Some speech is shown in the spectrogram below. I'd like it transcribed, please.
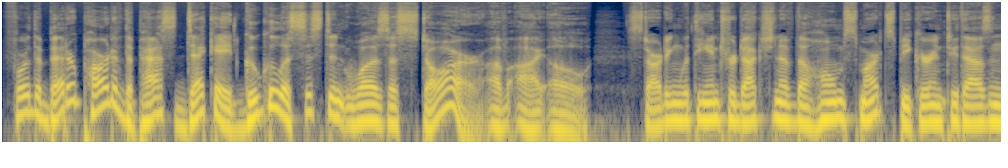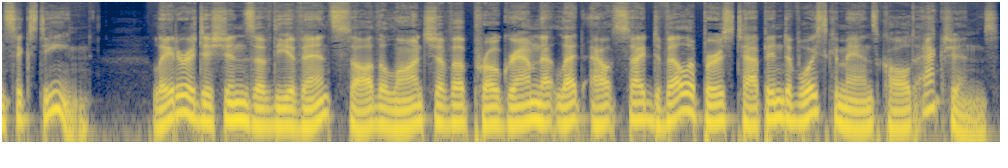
For the better part of the past decade, Google Assistant was a star of I.O starting with the introduction of the Home Smart Speaker in 2016. Later editions of the event saw the launch of a program that let outside developers tap into voice commands called Actions.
